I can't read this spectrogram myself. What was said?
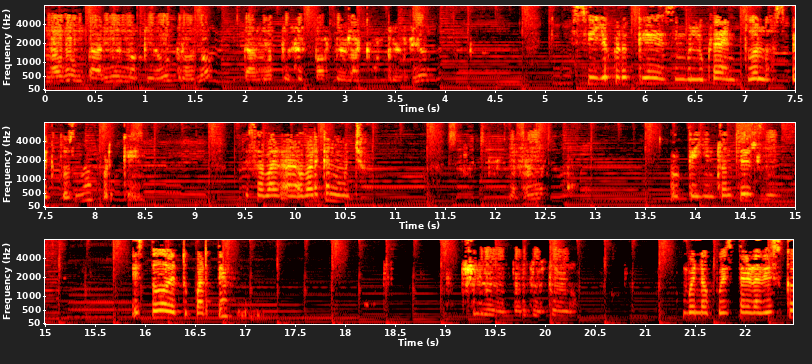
no aguantarían lo que otros, ¿no? También pues es parte de la comprensión. Sí, yo creo que se involucra en todos los aspectos, ¿no? Porque pues abarcan mucho. Ok, entonces, ¿es todo de tu parte? Sí, de mi parte es todo. Bueno, pues te agradezco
